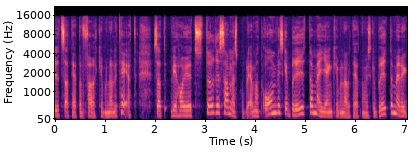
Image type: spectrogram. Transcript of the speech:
utsattheten för kriminalitet. Så att vi har ju ett större samhällsproblem. att Om vi ska bryta med gängkriminaliteten, om vi ska bryta med det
